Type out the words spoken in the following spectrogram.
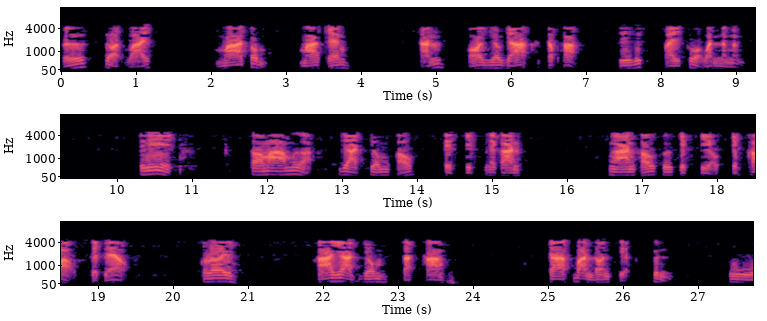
หรือยอดหวายมาต้ม มาแกงฉันพอเยียวยาสภาพชีวิตไปชั่ววันหนึ่งหนึ่งทีนี้ต่อมาเมื่อญาติโยมเขาเสร็จจิตในการ งานเขาคือเก็บเกี่ยวเก็บข้าวเสร็จแล้ว ก็เลยพาญาติโยมตัดทาง จากบ้านดอนเสียขึ้นทัว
